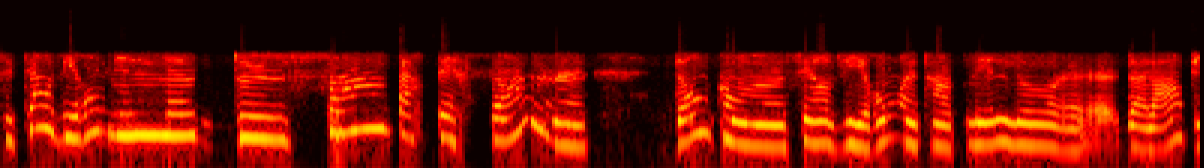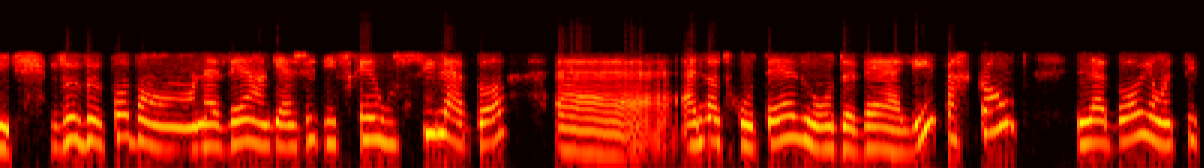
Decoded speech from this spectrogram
c'était environ 1200 par personne. Donc, c'est environ 30 000 euh, dollars. Puis, je veux pas, bon, on avait engagé des frais aussi là-bas à notre hôtel où on devait aller. Par contre, là-bas, ils ont été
